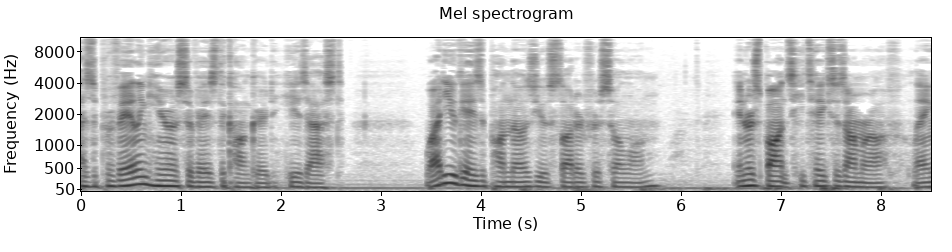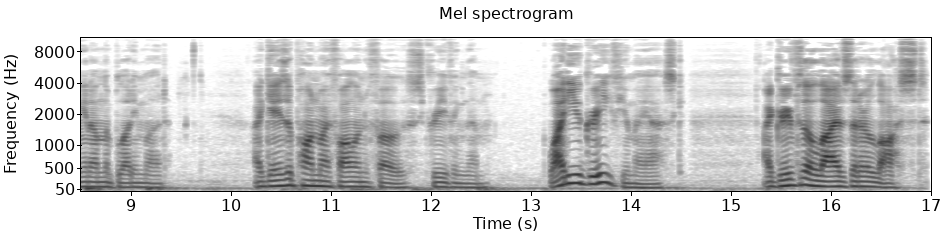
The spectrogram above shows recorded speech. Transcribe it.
As the prevailing hero surveys the conquered, he is asked, Why do you gaze upon those you have slaughtered for so long? In response, he takes his armor off, laying it on the bloody mud. I gaze upon my fallen foes, grieving them. Why do you grieve, you may ask? I grieve for the lives that are lost,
